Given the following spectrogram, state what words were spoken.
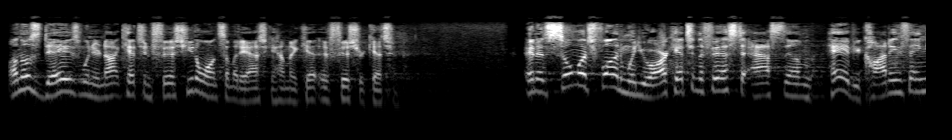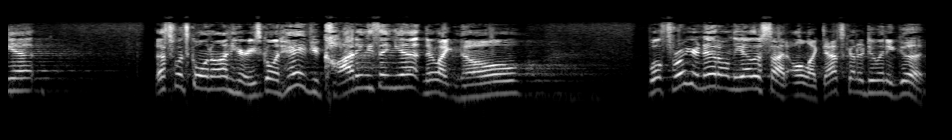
on those days when you're not catching fish, you don't want somebody to ask you how many uh, fish you're catching. And it's so much fun when you are catching the fish to ask them, hey, have you caught anything yet? That's what's going on here. He's going, hey, have you caught anything yet? And they're like, no. Well, throw your net on the other side. Oh, like that's going to do any good.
